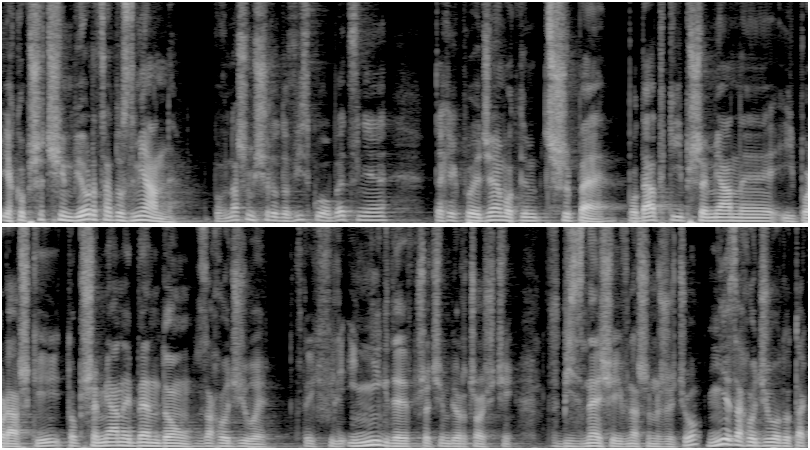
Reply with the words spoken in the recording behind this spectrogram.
jako, przedsiębiorca do zmian, bo w naszym środowisku obecnie, tak jak powiedziałem o tym 3P, podatki, przemiany i porażki, to przemiany będą zachodziły w tej chwili i nigdy w przedsiębiorczości, w biznesie i w naszym życiu nie zachodziło do tak,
